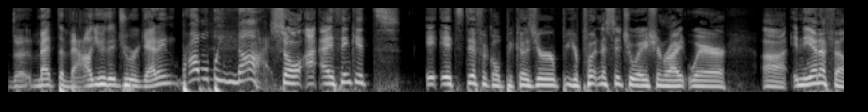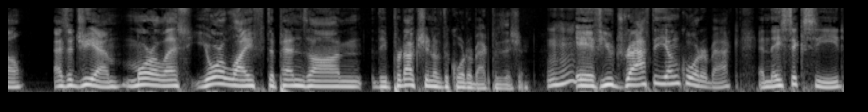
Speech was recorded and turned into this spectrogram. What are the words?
the met the value that you were getting? Probably not. So I, I think it's it, it's difficult because you're you're put in a situation right where uh, in the NFL as a GM, more or less, your life depends on the production of the quarterback position. Mhm. If you draft a young quarterback and they succeed,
